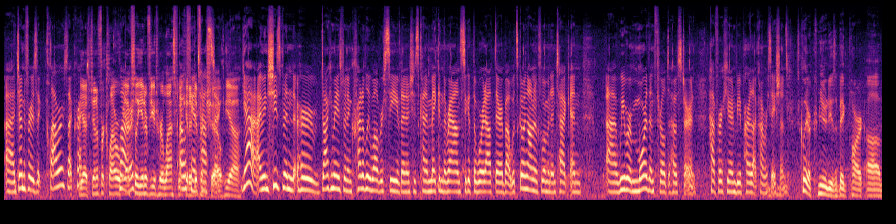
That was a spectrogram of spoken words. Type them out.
uh, Jennifer. Is it Cloer? Is that correct? Yes, Jennifer Cloer, Cloer. we actually interviewed her last week Oh, at a different show. Yeah. Yeah, I mean, she's been, her documentary has been incredibly well received. I know she's kind of making the rounds to get the word out there about what's going on with women in tech, and uh, we were more than thrilled to host her and have her here and be a part of that conversation. It's clear community is a big part of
